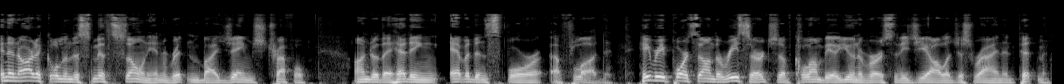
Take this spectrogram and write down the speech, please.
In an article in the Smithsonian written by James Trefil under the heading Evidence for a Flood, he reports on the research of Columbia University geologist Ryan and Pitman.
